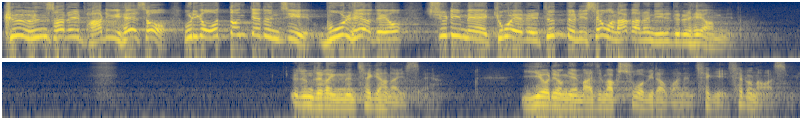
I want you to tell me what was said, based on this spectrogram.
그 은사를 발휘해서 우리가 어떤 때든지 뭘 해야 돼요? 주님의 교회를 든든히 세워나가는 일들을 해야 합니다. 요즘 제가 읽는 책이 하나 있어요. 이어령의 마지막 수업이라고 하는 책이 새로 나왔습니다.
